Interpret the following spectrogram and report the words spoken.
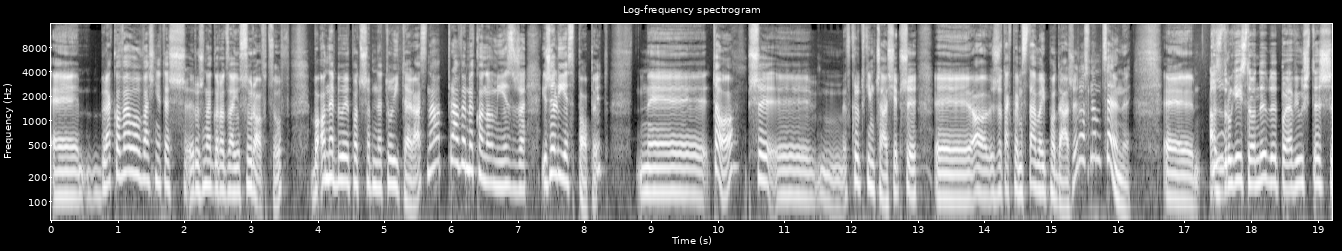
E, brakowało właśnie też różnego rodzaju surowców, bo one były potrzebne tu i teraz. No a prawem ekonomii jest, że jeżeli jest popyt, e, to przy, e, w krótkim czasie, przy, że tak powiem, stałej podaży rosną ceny. A z drugiej strony pojawiła się też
